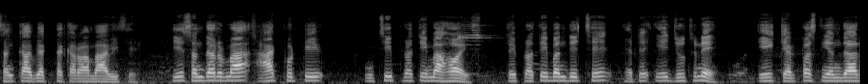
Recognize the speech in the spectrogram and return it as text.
શંકા વ્યક્ત કરવામાં આવી છે. એ સંદર્ભમાં આઠ ફૂટથી ઊંચી પ્રતિમા હોય, તે પ્રતિબંધિત છે, એટલે એ જૂથને, એ કેમ્પસની અંદર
